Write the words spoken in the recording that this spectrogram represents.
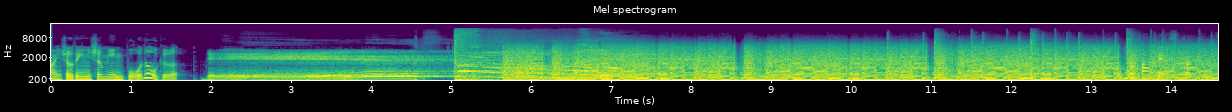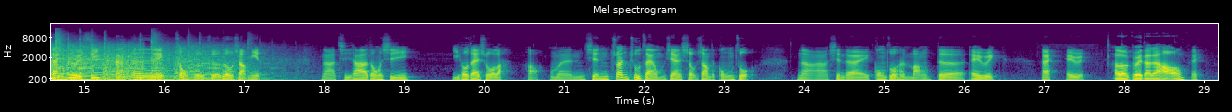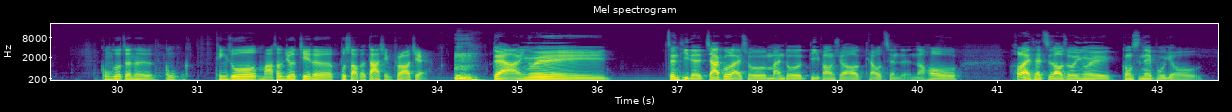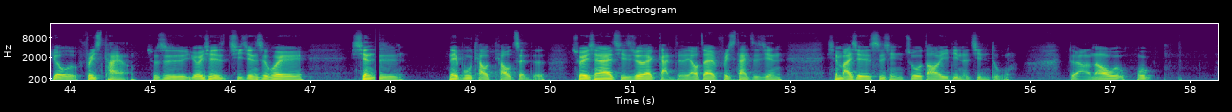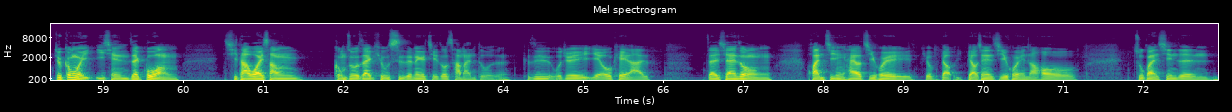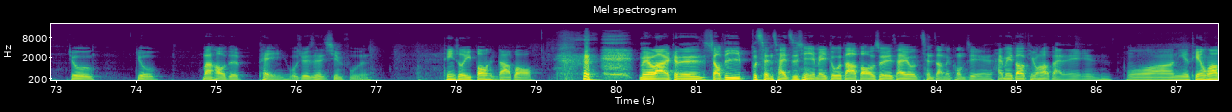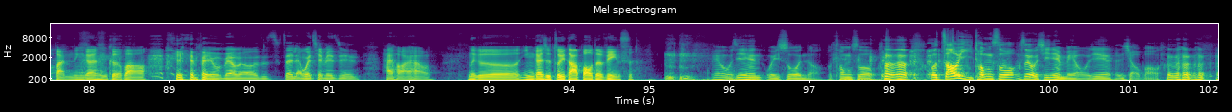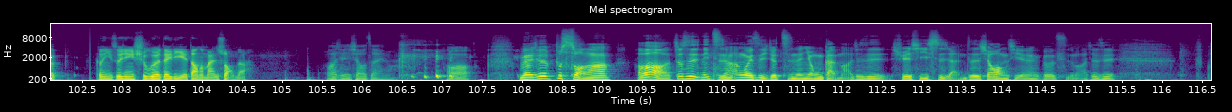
欢迎收听《生命搏斗格》。我们的 Podcast 专注在 UFC 和 MMA 综合格斗上面，那其他的东西以后再说了。好，我们先专注在我们现在手上的工作。那现在工作很忙的 Eric，来，Eric，Hello，各位大家好。哎。工作真的工，听说马上就接了不少的大型 project。对啊，因为整体的架构来说，蛮多地方需要调整的。然后后来才知道说，因为公司内部有有 freeze time，就是有一些期间是会限制内部调调整的。所以现在其实就在赶着要在 freeze time 之间，先把一些事情做到一定的进度。对啊，然后我。就跟我以前在过往其他外商工作在 Q 四的那个节奏差蛮多的，可是我觉得也 OK 啦，在现在这种环境还有机会有表表现的机会，然后主管信任就有蛮好的配，我觉得是很幸福的。听说一包很大包。没有啦，可能小弟不成才，之前也没多大包，所以才有成长的空间，还没到天花板嘞。哇，你的天花板应该很可怕哦。没有没有没有，在两位前辈之前还好还好。那个应该是最大包的 Vince。没有，我今天萎缩，你知道，我通缩，我早已通缩，所以我今天没有，我今天很小包。跟你最近 Sugar Daddy 也当的蛮爽的。花钱消灾吗，好啊，没有就是不爽啊。好不好？就是你只能安慰自己，就只能勇敢嘛。就是学习释然，这是萧煌奇的那个歌词嘛。就是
